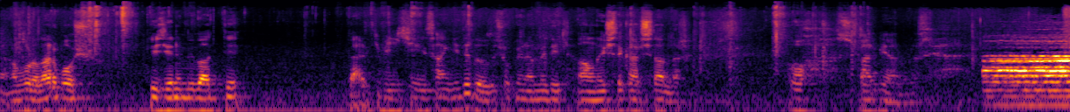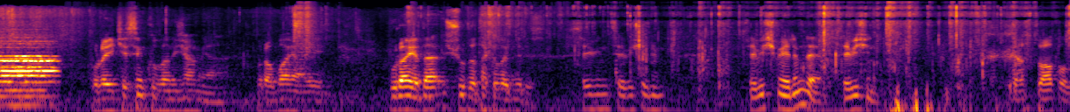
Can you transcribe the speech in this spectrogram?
Yani buralar boş. Gecenin bir vakti belki bir iki insan gider de o da çok önemli değil. Anlayışla karşılarlar. Oh süper bir yer burası ya. Burayı kesin kullanacağım ya. Bura bayağı iyi. Buraya da şurada takılabiliriz. Sevin, sevişelim. Sevişmeyelim de sevişin. Biraz tuhaf oldu.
